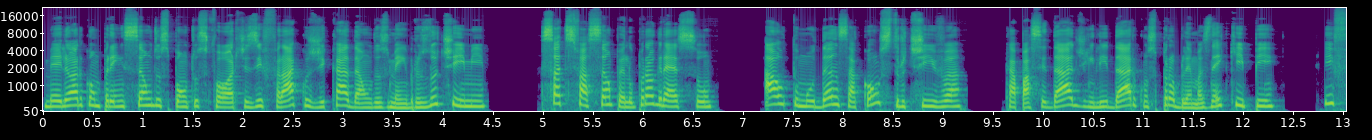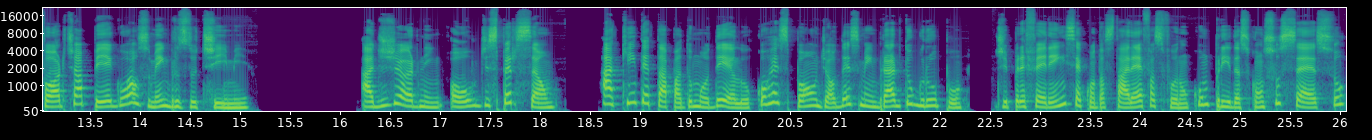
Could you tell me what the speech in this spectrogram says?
melhor compreensão dos pontos fortes e fracos de cada um dos membros do time, satisfação pelo progresso, automudança construtiva, capacidade em lidar com os problemas da equipe e forte apego aos membros do time. Adjourning ou dispersão. A quinta etapa do modelo corresponde ao desmembrar do grupo, de preferência quando as tarefas foram cumpridas com sucesso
